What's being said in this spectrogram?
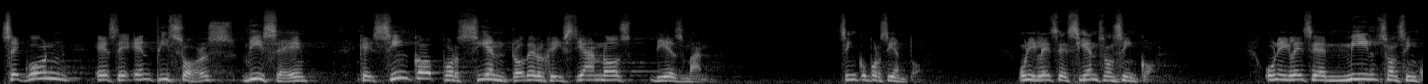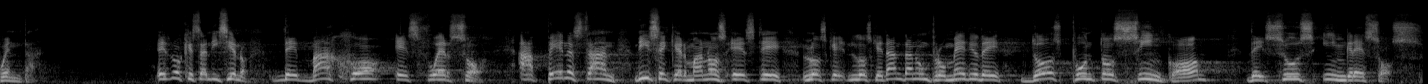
según ese NP Source, dice que 5% de los cristianos diezman. 5%. Una iglesia de 100 son 5. Una iglesia de 1000 son 50. Es lo que están diciendo, de bajo esfuerzo. Apenas están, dicen que hermanos, este, los que, los que dan, dan un promedio de 2.5 de sus ingresos.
